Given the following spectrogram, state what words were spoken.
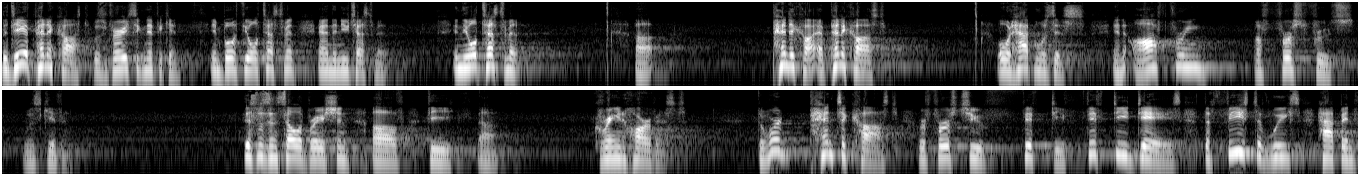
The day of Pentecost was very significant in both the Old Testament and the New Testament. In the Old Testament, uh, Pentecost, at Pentecost, what would happen was this an offering of first fruits was given. This was in celebration of the uh, grain harvest. The word Pentecost refers to 50, 50 days. The Feast of Weeks happened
